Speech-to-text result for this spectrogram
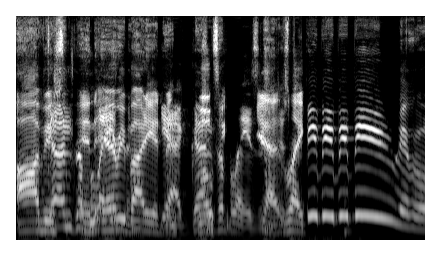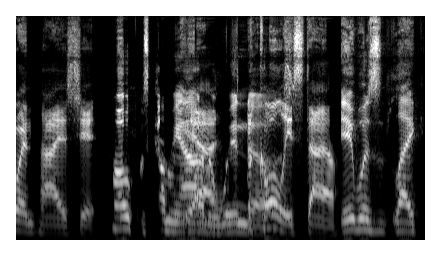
obvious Guns and ablazing. everybody had yeah, been guns smoking. ablazing. Yeah, it's Just like- pew, pew, pew, pew. everyone's high as shit. Smoke was coming out yeah, of the window. Macaulay style. It was like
